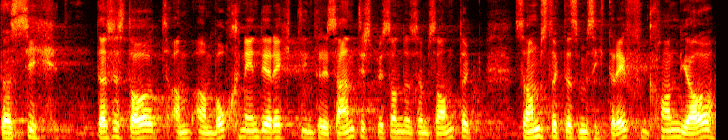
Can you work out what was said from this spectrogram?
dass, sich, dass es dort am, am, Wochenende recht interessant ist, besonders am Sonntag, Samstag, dass man sich treffen kann. Ja,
